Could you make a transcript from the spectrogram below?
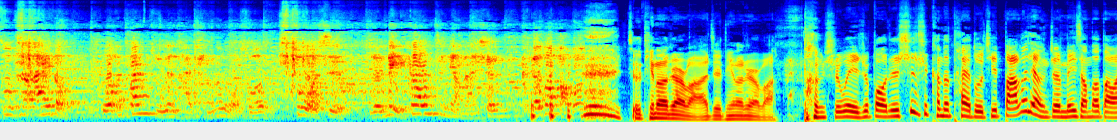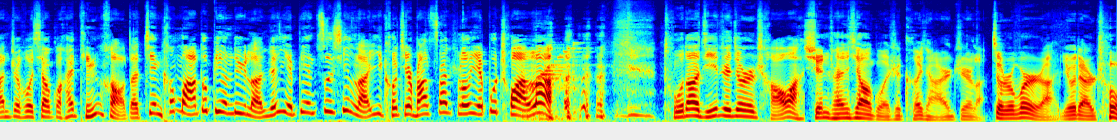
super idol。我的班主任还评论我说，说我是人类高质量男生，可宝宝宝。就听到这儿吧，就听到这儿吧。当时我也是抱着试试看的态度去打了两针，没想到打完之后效果还挺好的，健康码都变绿了，人也变自信了，一口气爬三十楼也不喘了。土到极致就是潮啊！宣传效果是可想而知了，就是味儿啊有点冲。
